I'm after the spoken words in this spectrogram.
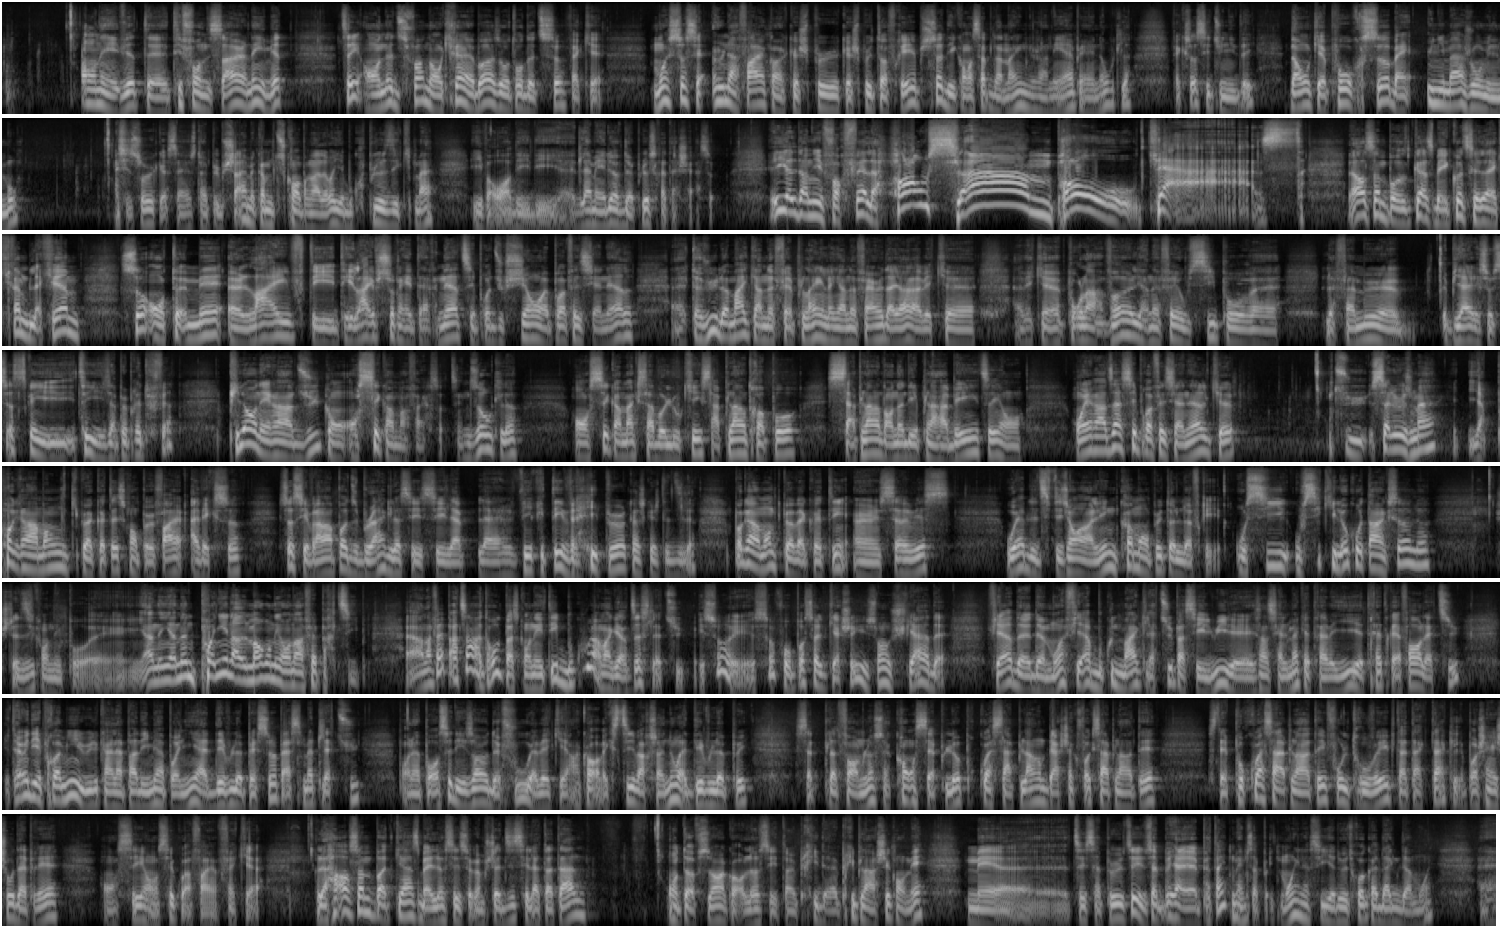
On invite euh, tes fournisseurs, invite. Tu sais, on a du fun, on crée un buzz autour de tout ça. Fait que moi, ça, c'est une affaire que, je peux, que je peux t'offrir. Puis ça, des concepts de même, j'en ai un puis un autre. Là. Fait que ça, c'est une idée. Donc, pour ça, ben, une image vaut mille mots. C'est sûr que c'est un peu plus cher, mais comme tu comprendras, il y a beaucoup plus d'équipements. Il va y avoir des, euh, de la main-d'œuvre de plus rattachée à ça. Et il y a le dernier forfait, le Awesome Podcast. Le Awesome Podcast, ben écoute, c'est la crème de la crème. Ça, on te met un live, tes, tes lives sur Internet, c'est productions euh, professionnelles. Euh, T'as vu, le Mike en a fait plein. Là, il en a fait un d'ailleurs avec, euh, avec pour l'envol. Il en a fait aussi pour le fameux bière et saucisses. Il, il a à peu près tout fait. Puis là, on est rendu qu'on sait comment faire ça. nous autres, là, on sait comment que ça va looker, ça plantera pas. Si ça plante, on a des plans B. On, on est rendu assez professionnel que tu, sérieusement, il n'y a pas grand monde qui peut accoter ce qu'on peut faire avec ça. Ça, c'est vraiment pas du brag, c'est la, la, vérité vraie et pure, que ce que je te dis là. Pas grand monde qui peut accoter un service web de diffusion en ligne comme on peut te l'offrir. Aussi, aussi qu'il a qu'autant que ça, là, je te dis qu'on n'est pas. Euh, il y, en a, une poignée dans le monde et on en fait partie. Euh, on en fait partie, entre autres, parce qu'on a été beaucoup avant-gardistes là-dessus. Et ça, il ça, faut pas se le cacher. Je suis fier de, fier de, moi, fier beaucoup de Mike là-dessus, parce que c'est lui, essentiellement, qui a travaillé très, très fort là-dessus. Il était un des premiers, lui, quand la pandémie a pogné, à développer ça, puis à se mettre là-dessus. On a passé des heures de fou avec, encore avec Steve Arsenault à développer cette plateforme-là, ce concept-là, pourquoi ça plante, à chaque fois que ça plantait, c'était pourquoi ça a planté, faut le trouver, puis tac, tac, tac, le prochain show d'après, on sait, on sait quoi faire. Fait que le Awesome Podcast, ben là, c'est ça, comme je te dis, c'est la totale. on t'offre ça encore là, c'est un prix, de, prix plancher qu'on met, mais euh, ça peut, sais, peut-être même ça peut être moins, s'il y a deux, trois Kodak de moins. Euh,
